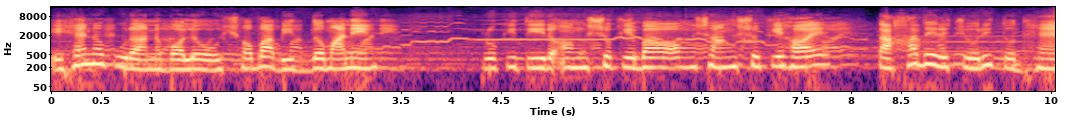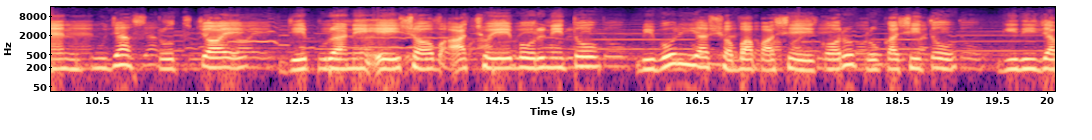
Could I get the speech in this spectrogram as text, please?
এহেন পুরাণ বল সবা বিদ্যমানে। প্রকৃতির অংশকে বা অংশাংশকে হয় তাহাদের চরিত ধ্যান, পূজা, স্রোতচয়। যে পুরাণে এই সব আছয়ে বর্ণিত, বিবরিয়া সবা পাশে কর প্রকাশিত গিরিজা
